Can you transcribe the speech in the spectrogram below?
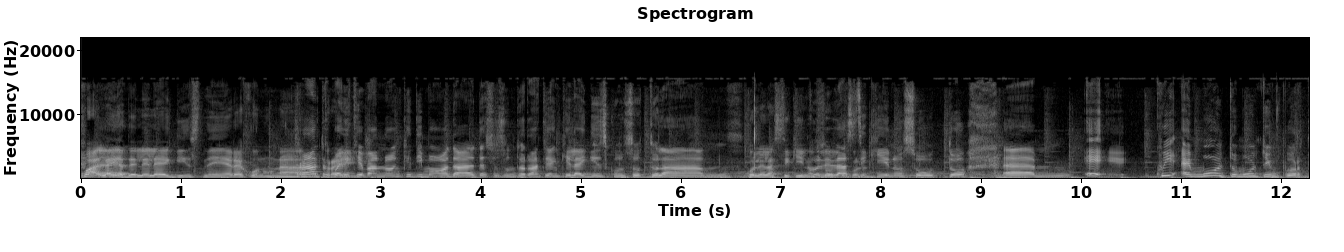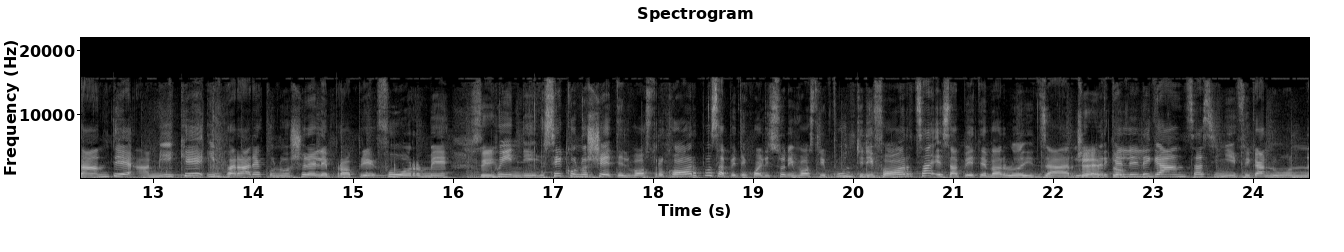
Qua eh, lei ha delle leggings nere con una. Tra l'altro, quelli che vanno anche di moda. Adesso sono tornati anche i leggings con sotto la. Con l'elastichino con sotto. L'elastichino sotto. Um, e Qui è molto molto importante, amiche, imparare a conoscere le proprie forme. Sì. Quindi se conoscete il vostro corpo, sapete quali sono i vostri punti di forza e sapete valorizzarli. Certo. Perché l'eleganza significa non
